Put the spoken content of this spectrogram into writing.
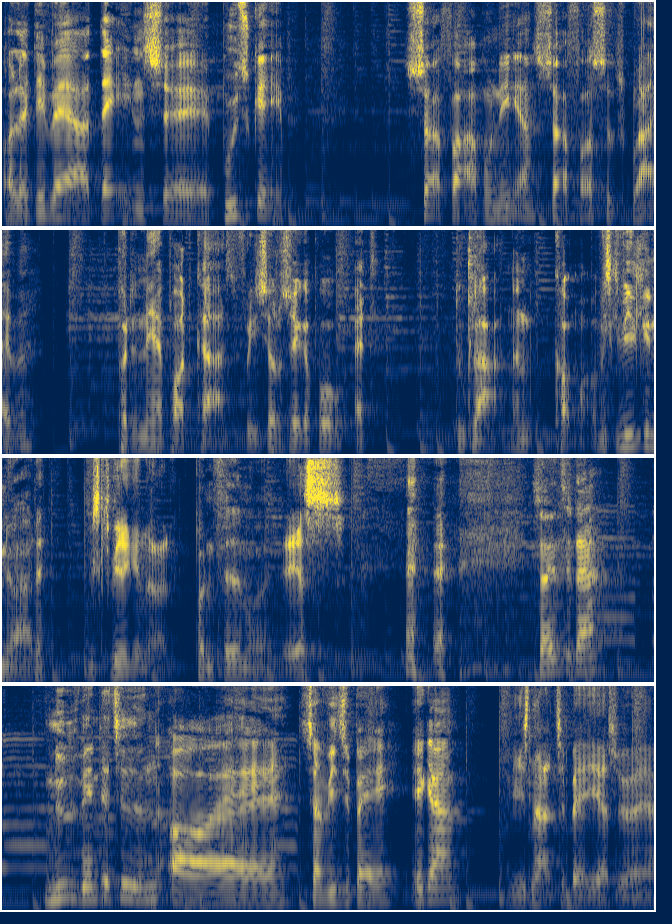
Og lad det være dagens øh, budskab. Sørg for at abonnere, sørg for at subscribe på den her podcast, fordi så er du sikker på, at du er klar, når den kommer. Og vi skal virkelig nørde Vi skal virkelig nørde. på den fede måde. Yes. Så indtil da, nyd ventetiden, og øh, så er vi tilbage. Ikke Arne? Vi er snart tilbage i jeres ører, ja.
